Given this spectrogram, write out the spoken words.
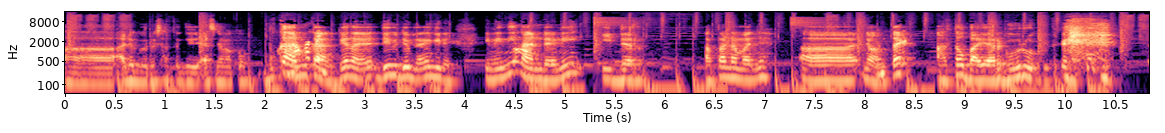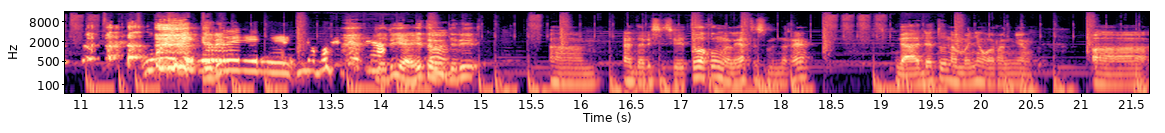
uh, ada guru satu di SMA aku bukan Apa bukan dia nanya dia dia bilangnya gini ini nih Nanda nih either apa namanya uh, nyontek atau bayar guru gitu Wih, jadi, jadi ya itu uh. jadi um, nah dari sisi itu aku ngelihat tuh sebenarnya nggak ada tuh namanya orang yang uh,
